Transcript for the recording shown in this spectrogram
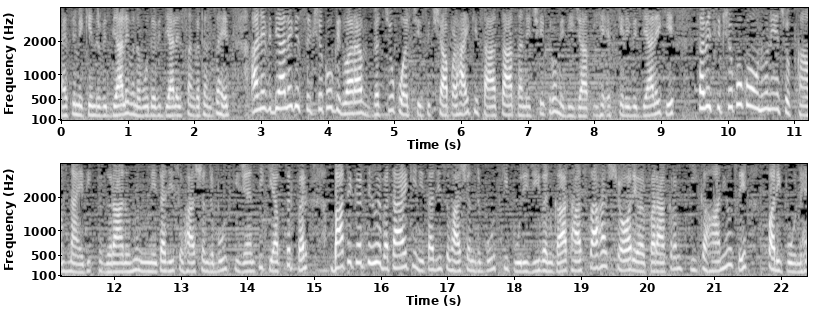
ऐसे में केंद्र विद्यालय व नवोदय विद्यालय संगठन सहित अन्य विद्यालय के शिक्षकों के द्वारा बच्चों को अच्छी शिक्षा पढ़ाई के साथ साथ अन्य क्षेत्रों में दी जाती है। इसके लिए विद्यालय के सभी शिक्षकों को उन्होंने शुभकामनाएँ दी। इस दौरान उन्होंने नेताजी सुभाष चंद्र बोस की जयंती के अवसर पर बातें करते हुए बताया कि नेताजी सुभाष चंद्र बोस की पूरी जीवन गाथा, साहस, शौर्य और पराक्रम की कहानियों से परिपूर्ण है।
